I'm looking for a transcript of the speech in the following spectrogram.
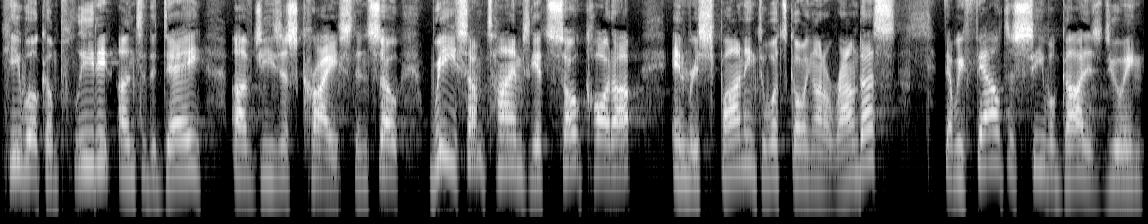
he will complete it unto the day of Jesus Christ. And so we sometimes get so caught up in responding to what's going on around us that we fail to see what God is doing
